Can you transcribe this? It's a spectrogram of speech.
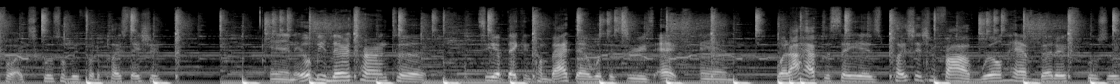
for exclusively for the PlayStation, and it'll be their turn to see if they can combat that with the Series X. And what I have to say is PlayStation 5 will have better exclusives.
